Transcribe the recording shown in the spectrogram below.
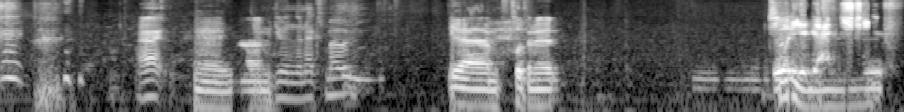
Alright, Hang we on. doing the next mode? Yeah, I'm flipping it. What do you got, Chief?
